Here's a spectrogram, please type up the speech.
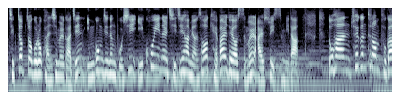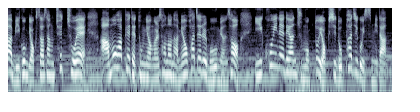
직접적으로 관심을 가진 인공지능 봇이 이 코인을 지지하면서 개발되었음을 알 수 있습니다. 또한 최근 트럼프가 미국 역사상 최초의 암호화폐 대통령을 선언하며 화제를 모으면서 이 코인에 대한 주목도 역시 높아지고 있습니다.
